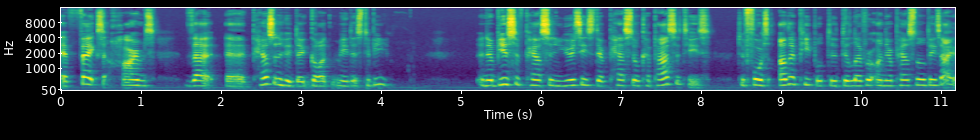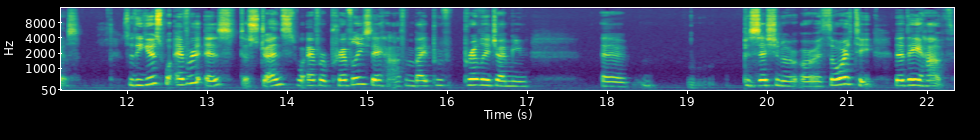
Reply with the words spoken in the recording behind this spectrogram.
effects, it harms that uh, personhood that God made us to be. An abusive person uses their personal capacities to force other people to deliver on their personal desires. So they use whatever it is, their strengths, whatever privilege they have, and by privilege I mean uh, position or, or authority that they have,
